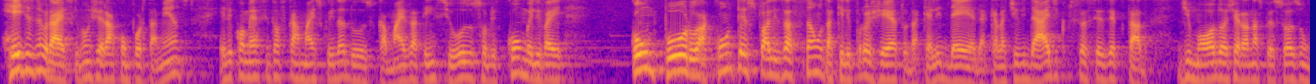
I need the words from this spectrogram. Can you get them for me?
redes neurais que vão gerar comportamentos, ele começa então a ficar mais cuidadoso, ficar mais atencioso sobre como ele vai compor a contextualização daquele projeto, daquela ideia, daquela atividade que precisa ser executada de modo a gerar nas pessoas um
